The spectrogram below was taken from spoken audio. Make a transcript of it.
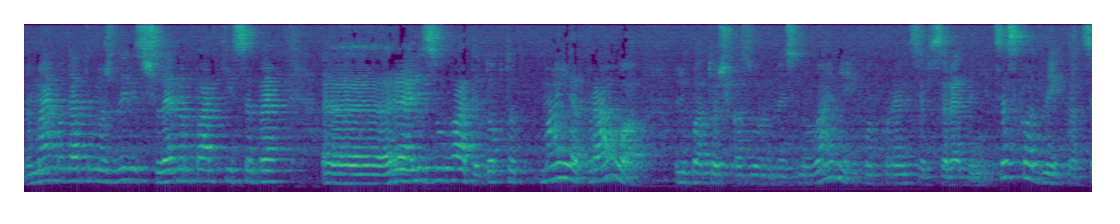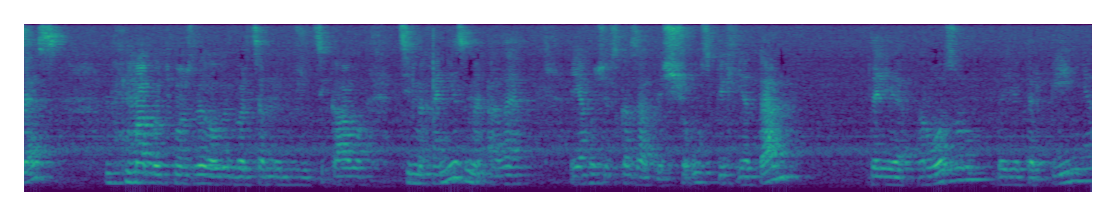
Ми маємо дати можливість членам партії себе е, реалізувати. Тобто має право люба точка зору на існування і конкуренція всередині. Це складний процес. Мабуть, можливо, виборцям не дуже цікаво ці механізми, але я хочу сказати, що успіх є там, де є розум, де є терпіння,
